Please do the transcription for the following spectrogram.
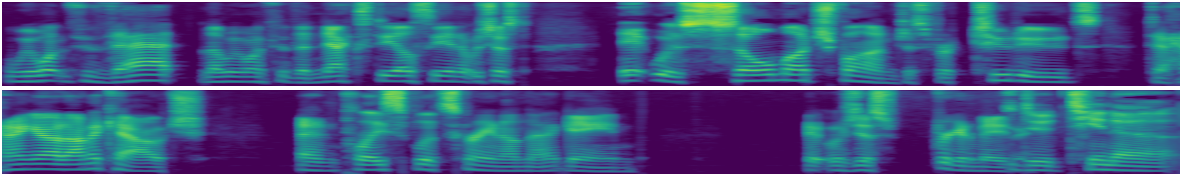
we went through that, then we went through the next DLC and it was just it was so much fun just for two dudes to hang out on a couch and play split screen on that game. It was just freaking amazing. Dude, Tina,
